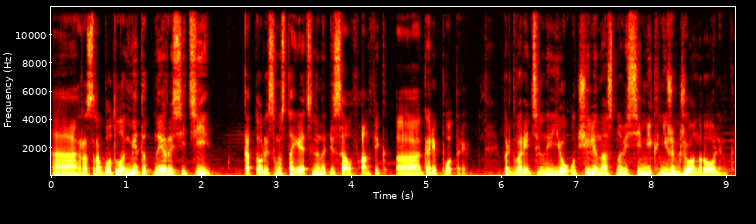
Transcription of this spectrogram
а, разработала метод нейросети, который самостоятельно написал фанфик о Гарри Поттере. Предварительно ее учили на основе семи книжек Джоан Роулинг.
